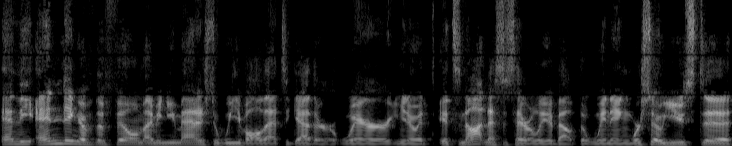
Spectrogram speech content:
and the ending of the film, I mean, you managed to weave all that together where, you know, it, it's not necessarily about the winning. We're so used to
